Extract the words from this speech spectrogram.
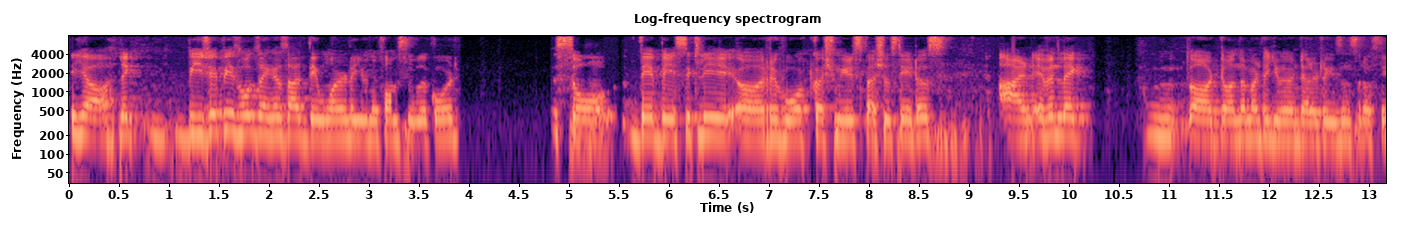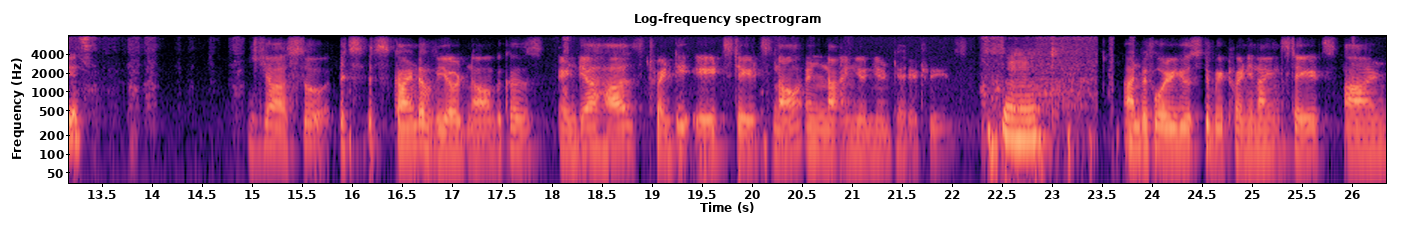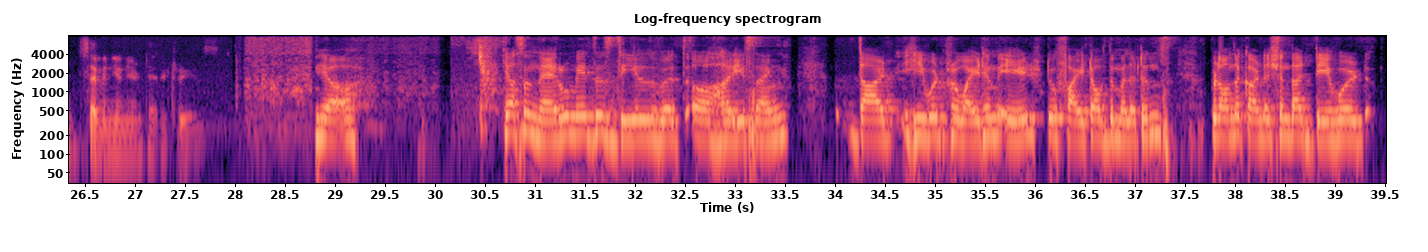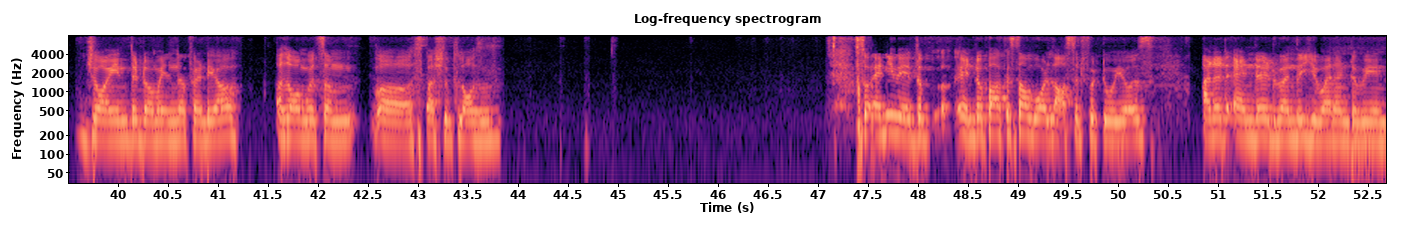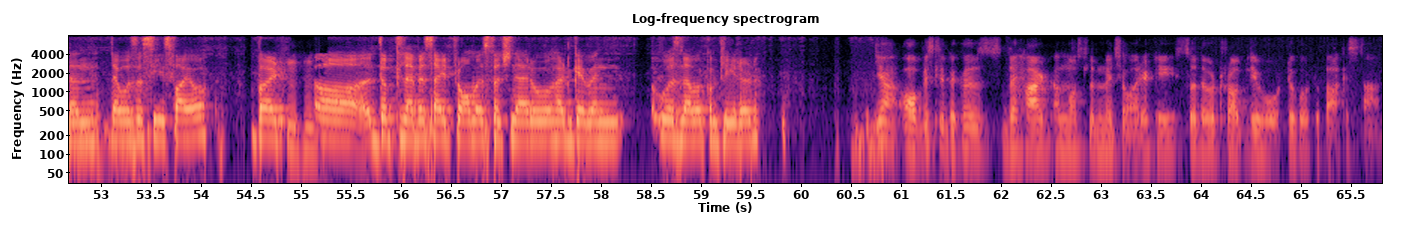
Yeah, like BJP's whole thing is that they wanted a uniform civil code. So they basically uh, revoked Kashmir's special status and even like mm, uh, turned them into union territories instead of states. Yeah, so it's it's kind of weird now because India has 28 states now and nine union territories. hmm And before it used to be 29 states and seven union territories. Yeah. Yeah, so Nehru made this deal with uh, Hari Singh that he would provide him aid to fight off the militants, but on the condition that they would join the Dominion of India along with some uh, special clauses. So anyway, the Indo-Pakistan war lasted for two years, and it ended when the UN intervened and there was a ceasefire. But hmm uh, the plebiscite promise which Nehru had given was never completed. Yeah, obviously because they had a Muslim majority, so they would probably vote to go to Pakistan.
